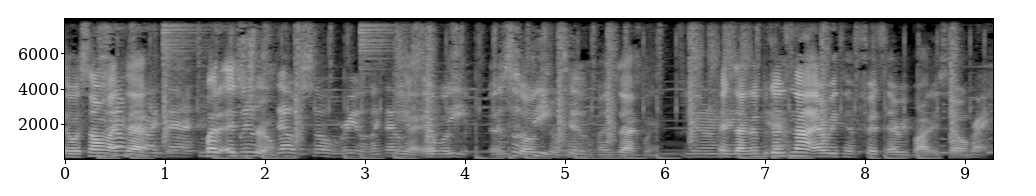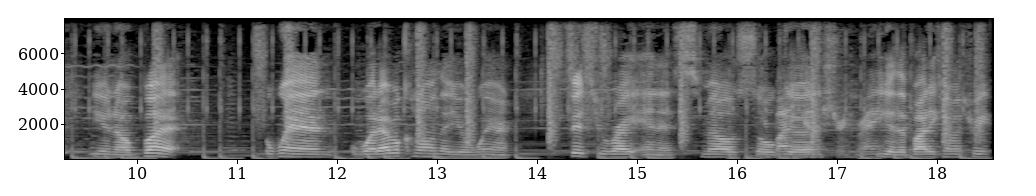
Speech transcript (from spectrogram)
It was something, like that. like that. But it's But it true. Was, that was so real. Like that was yeah, so it was. deep. It It's was so, so deep true. too. Exactly. You know I mean? Exactly. Because Yeah. not everything fits everybody. So Right. you know, but when whatever cologne that you're wearing fits you right and it smells so Your body good. chemistry, right? Yeah, the body chemistry.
